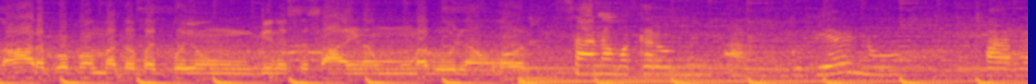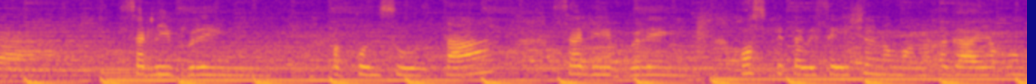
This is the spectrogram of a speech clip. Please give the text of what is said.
Pangarap ko po matupad po yung ginusto sa akin ng magulang ko. sana magkaroon ang gobyerno para sa libreng pagkonsulta, sa libreng hospitalization ng mga kagaya kong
